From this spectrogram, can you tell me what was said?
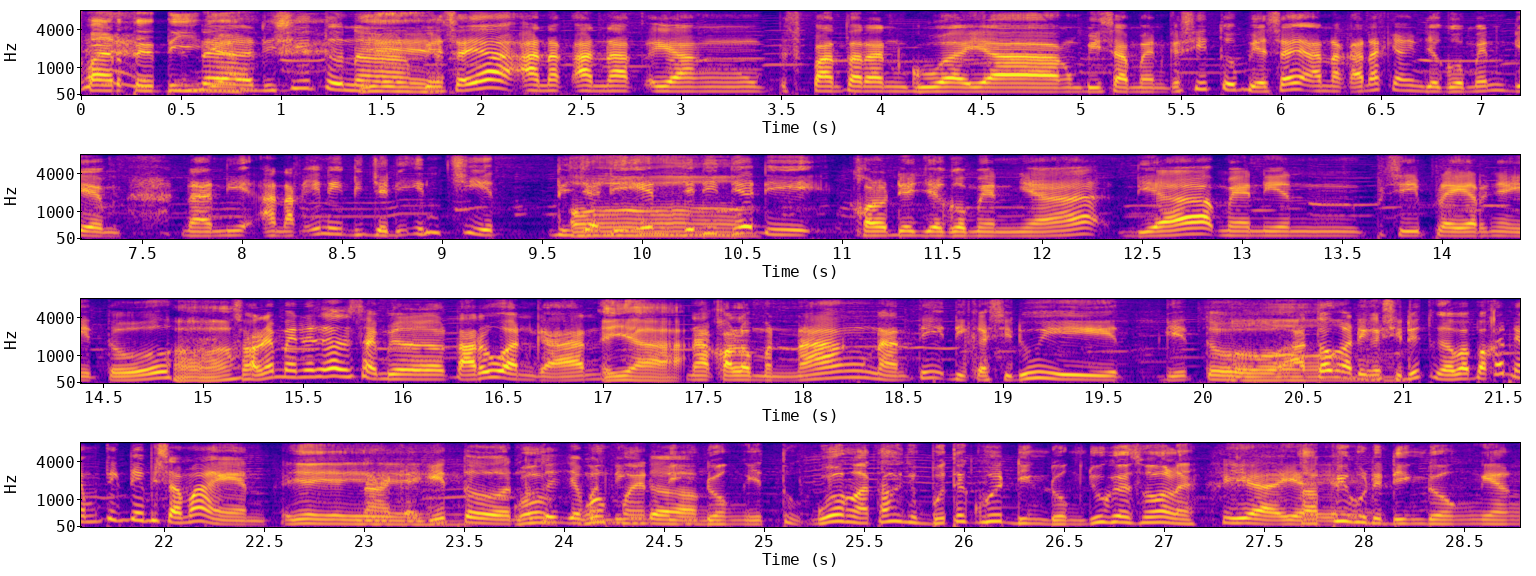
Pak RT 3 Nah di situ nah iya. biasanya anak-anak yang sepantaran gua yang bisa main ke situ biasanya anak-anak yang jago main game. Nah nih anak ini dijadiin cheat, dijadiin Oh. jadi dia di kalau dia jago mainnya dia mainin si playernya itu. Heeh. Soalnya mainnya kan sambil taruhan kan. Iya Nah kalau menang nanti dikasih duit gitu Oh. atau nggak dikasih duit nggak apa-apa kan yang penting dia bisa main. Iya iya iya. Nah, iya, kayak iya. gitu. Gua, itu zaman main dingdong. dingdong itu. Gua nggak tahu nyebutnya gue dingdong juga soalnya. Iya iya. Tapi iya, udah dingdong yang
